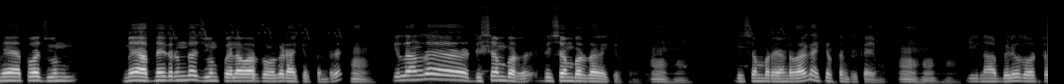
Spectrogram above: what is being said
ಮೇ ಅಥವಾ ಜೂನ್ ಮೇ ಹದಿನೈದರಿಂದ ಜೂನ್ ಪೈಲ ವಾರದ ಒಳಗಡೆ ಹಾಕಿರ್ತೇನ್ರಿ. ಹ್ಮ್. ಇಲ್ಲ ಅಂದ್ರೆ ಡಿಸೆಂಬರ್ ಡಿಸೆಂಬರ್ದಾಗ ಹಾಕಿರ್ತೇನೆ ಹ್ಮ್ ಹ್ಮ್. ಡಿಸೆಂಬರ್ ಎಂಡದಾಗ ಕಾಯಿ. ಹ್ಮ್ ಹ್ಮ್ ಹ್ಮ್. ಈಗ ನಾ ಬೆಳೆಯೋದು ಒಟ್ಟು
